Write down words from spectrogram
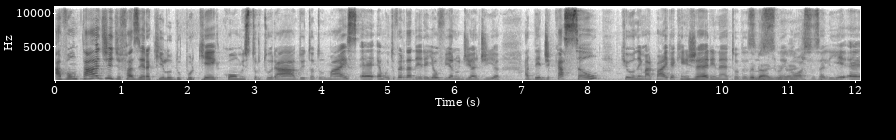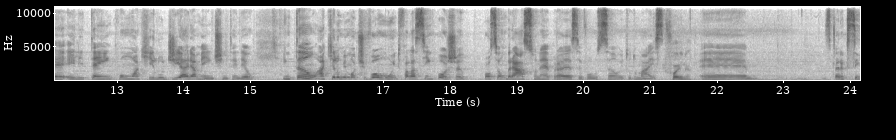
a vontade de fazer aquilo do porquê, como, estruturado e tudo mais, é, é muito verdadeira. E eu via no dia a dia. A dedicação que o Neymar Pai, que é quem gere né, todos Verdade, os verdade. negócios ali, é, ele tem com aquilo diariamente, entendeu? Então, aquilo me motivou muito, falar assim, poxa, eu posso ser um braço né, para essa evolução e tudo mais. Foi, né? É, Espero que sim.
